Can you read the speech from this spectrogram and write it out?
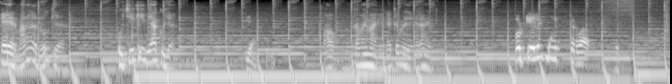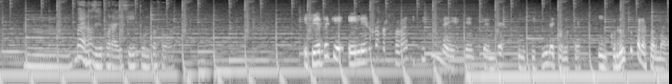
El hermano de Rukia. Uchiki Byakuya. tía. Wow, nunca me imaginé que me dijeran eso. Porque él es muy reservado. Bueno, sí, por ahí sí, punto a favor. Y fíjate que él era una persona difícil de, de entender, difícil de conocer, incluso para su hermana.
